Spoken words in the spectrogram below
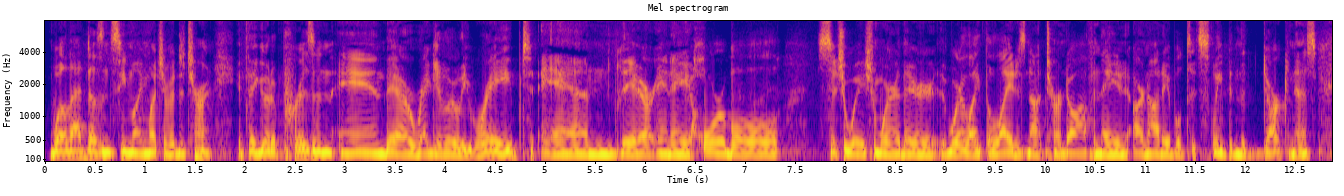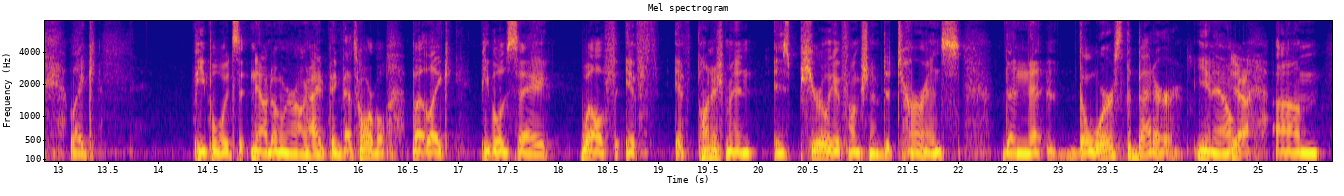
Well, that doesn't seem like much of a deterrent. If they go to prison and they are regularly raped and they are in a horrible situation where they're where like the light is not turned off and they are not able to sleep in the darkness, like people would say, now don't get me wrong, I think that's horrible, but like people would say, well, if if, if punishment is purely a function of deterrence, then the, the worse the better, you know? Yeah. Um,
